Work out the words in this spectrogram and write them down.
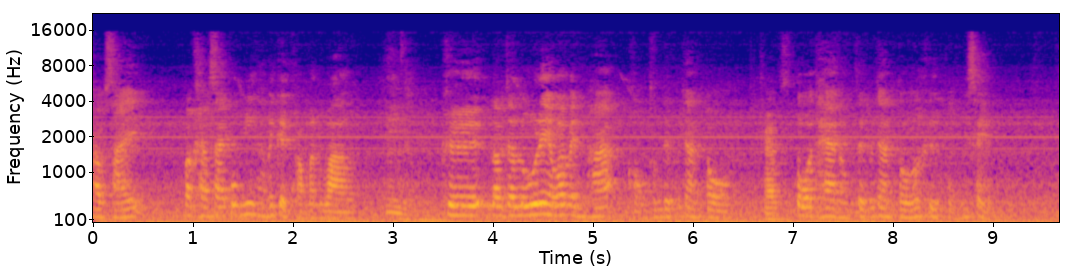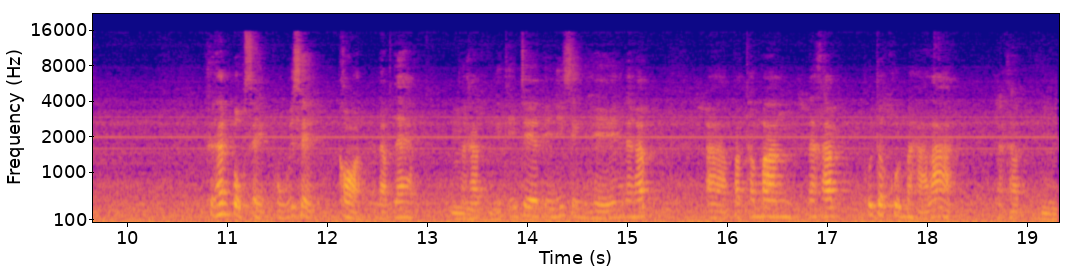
คาวไซต์พอคาวไซต์ปุ๊บยิ่งทำให้เกิดความมันวาว อืมคือเราจะรู้ได้ว่าเป็นพระของสมเด็จพระจันทร์โต ครับ ตัวแทนของสมเด็จพระจันทร์โตก็คือผงวิเศษ คือท่านปลุกเสกผงวิเศษก่อนอันดับแรกนะครับ อิทธิเจตินิสิงเหนะครับอ่าปัทมังนะครับ พุทธคุณมหาราชนะครับ อืม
